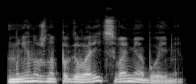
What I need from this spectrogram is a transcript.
Мне нужно поговорить с вами обоими.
